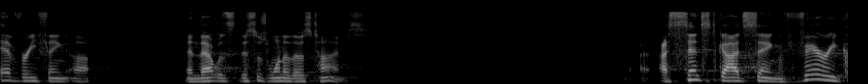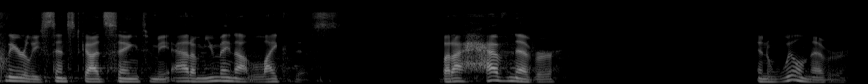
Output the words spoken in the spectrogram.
everything up. And that was, this was one of those times. I sensed God saying, very clearly, sensed God saying to me, Adam, you may not like this, but I have never and will never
